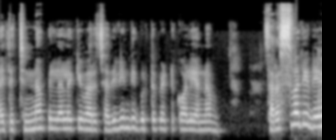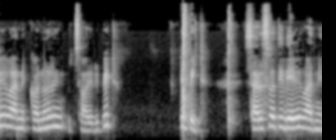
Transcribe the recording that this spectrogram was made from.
అయితే చిన్న పిల్లలకి వారు చదివింది గుర్తుపెట్టుకోవాలి అన్న సరస్వతి దేవి వారిని కనురి sorry repeat repeat Saraswati Devi వారిని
